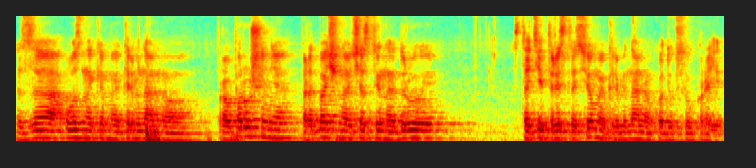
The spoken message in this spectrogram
за ознаками кримінального правопорушення, передбаченого частиною 2 статті 307 Кримінального кодексу України.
